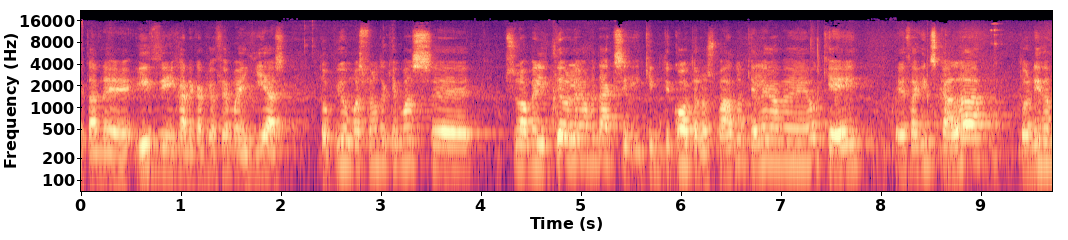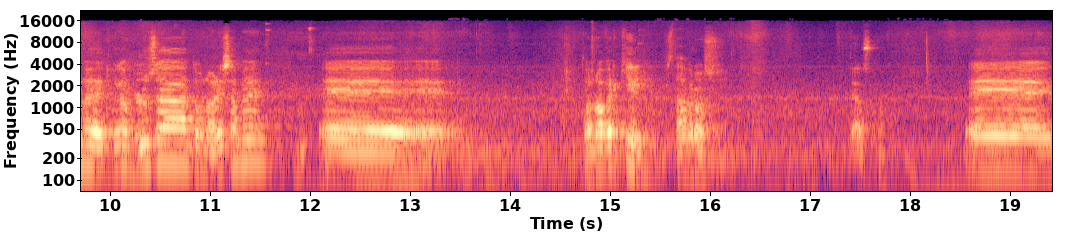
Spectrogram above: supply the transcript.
Ήτανε, ήδη είχαν κάποιο θέμα υγείας το οποίο μας φαίνονταν και εμάς ε, ψιλοαμελητέο. Λέγαμε εντάξει, κινητικό τέλος πάντων και λέγαμε οκ, ε, θα γίνεις καλά. Τον είδαμε, του πήγαμε μπλούζα, τον γνωρίσαμε. Ε, τον Overkill, Σταύρος. Ε,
